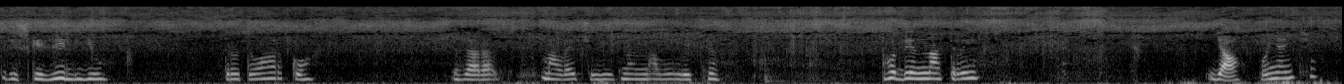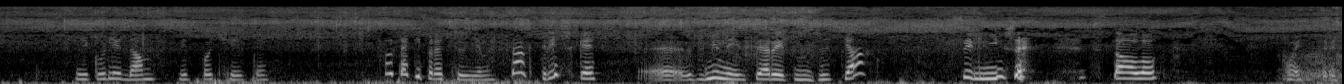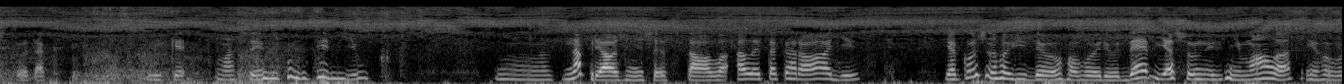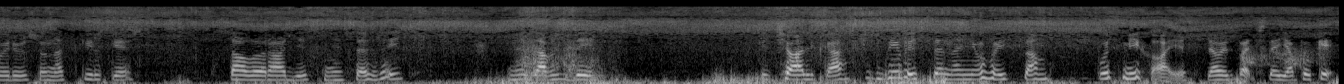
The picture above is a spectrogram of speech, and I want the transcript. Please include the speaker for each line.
Speaker 1: Трішки зілью тротуарку. Зараз малечу візьмемо на вулицю. Годин на три. Я понянчу. Вікулі дам відпочити. Отак і працюємо. Так, трішки е, змінився ритм життя, сильніше стало. Ой, трішки отак тільки машину зілью. Напряжніше стало, але така радість. Я кожного відео говорю, де б я що не знімала, і говорю, що наскільки стало радісніше жити. Не завжди печалька. Дивишся на нього і сам посміхаєшся. Ось бачите, я поки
